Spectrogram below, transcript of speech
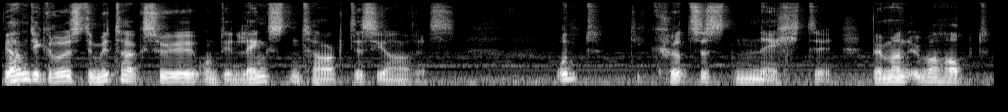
Wir haben die größte Mittagshöhe und den längsten Tag des Jahres. Und die kürzesten Nächte, wenn man überhaupt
